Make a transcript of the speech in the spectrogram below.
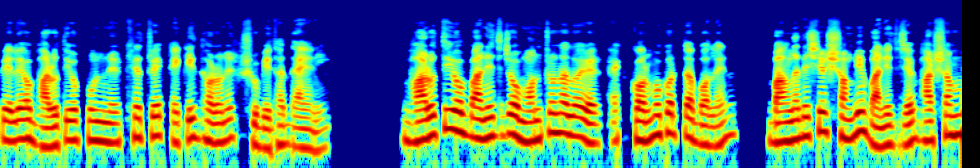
পেলেও ভারতীয় পণ্যের ক্ষেত্রে একই ধরনের সুবিধা দেয়নি। ভারতীয় বাণিজ্য মন্ত্রণালয়ের এক কর্মকর্তা বলেন, বাংলাদেশের সঙ্গে বাণিজ্যে ভারসাম্য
